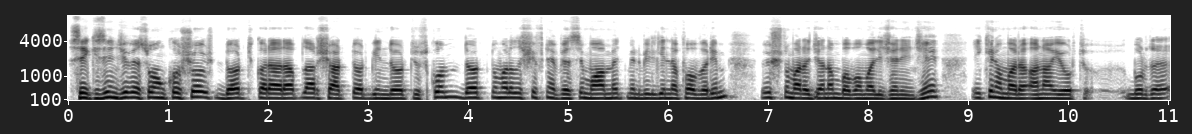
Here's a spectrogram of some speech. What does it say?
8. ve son koşu 4 yukarı Araplar şart 4400 kum. 4 numaralı şif nefesi Muhammed Mir Bilgin'le favorim. 3 numara canım babam Ali Can İnce. 2 numara ana yurt burada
